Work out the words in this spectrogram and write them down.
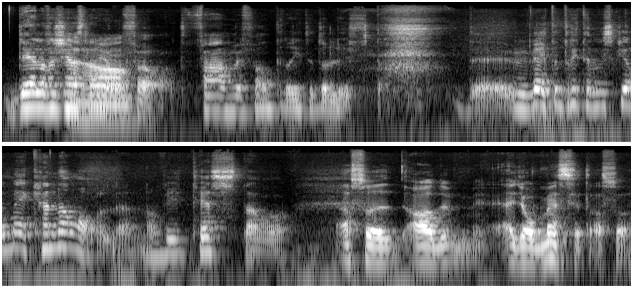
Det är i alla fall känslan ja. jag får. Att fan, vi får inte riktigt att lyfta. Det, vi vet inte riktigt vad vi ska göra med kanalen och vi testar och... Alltså, ja, jobbmässigt alltså?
